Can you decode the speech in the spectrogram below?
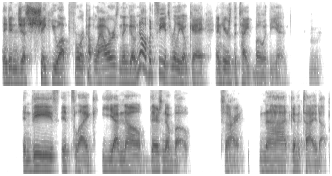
They didn't just shake you up for a couple hours and then go, no, but see, it's really okay. And here's the tight bow at the end. Mm. In these, it's like, yeah, no, there's no bow. Sorry, not going to tie it up.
